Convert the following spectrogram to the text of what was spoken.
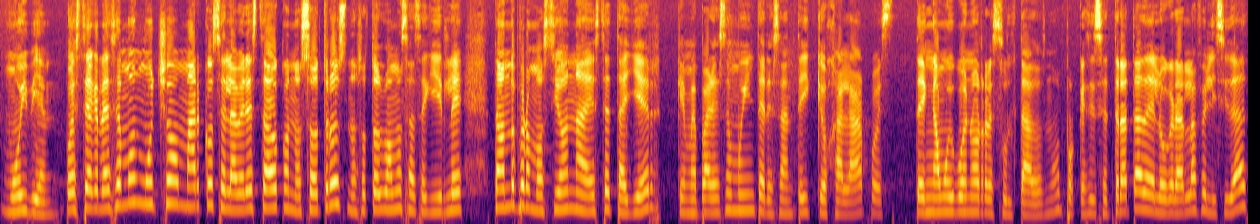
Muy bien, pues te agradecemos mucho Marcos el haber estado con nosotros. Nosotros vamos a seguirle dando promoción a este taller que me parece muy interesante y que ojalá pues tenga muy buenos resultados, ¿no? Porque si se trata de lograr la felicidad,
